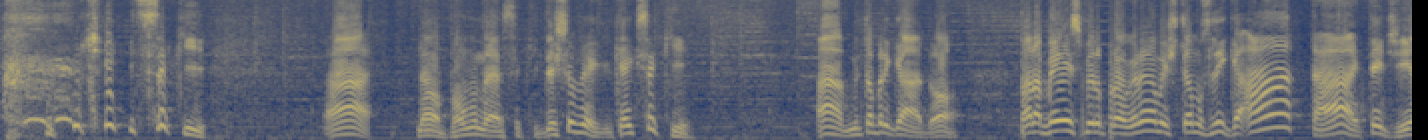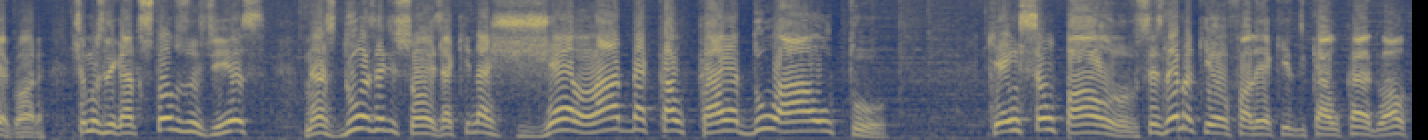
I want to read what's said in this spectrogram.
que é isso aqui? Ah, não, vamos nessa aqui. Deixa eu ver, o que é isso aqui? Ah, muito obrigado, ó. Parabéns pelo programa, estamos ligados. Ah, tá, entendi agora. Estamos ligados todos os dias nas duas edições, aqui na Gelada Calcaia do Alto, que é em São Paulo. Vocês lembram que eu falei aqui de Calcaia do Alto?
